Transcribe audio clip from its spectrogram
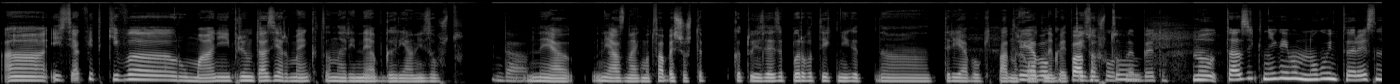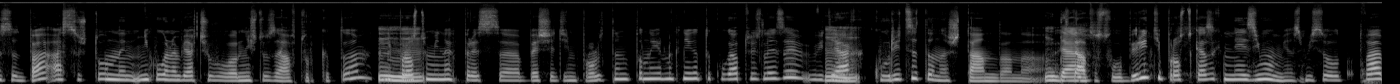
А, и всякакви такива романи. Примерно тази арменката на Рине Абгарян изобщо. Да. Не я, не я знаех, но това беше още като излезе първата и книга на Три ябълки паднаха Три от ябълки небето. паднаха изобщо... от небето. Но тази книга има много интересна съдба. Аз също не, никога не бях чувала нищо за авторката. Mm-hmm. И просто минах през... Беше един пролетен панир на книгата, когато излезе. Видях Мгм. корицата на штанда на Да. издателство Лабиринт и просто казах, не, взимам я. Смисъл, това е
